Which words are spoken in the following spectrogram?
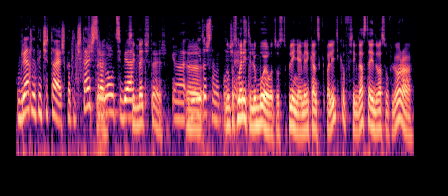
Вряд ли ты читаешь. Когда ты читаешь, читаешь. все равно у тебя... Всегда читаешь. Э, не то же самое получается. Ну, посмотрите, любое вот выступление американских политиков всегда стоит два суфлера,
